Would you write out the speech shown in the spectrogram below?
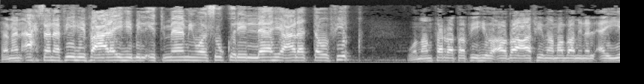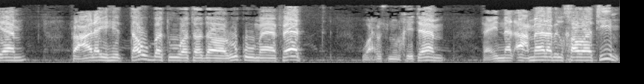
فمن أحسن فيه فعليه بالإتمام وشكر الله على التوفيق ومن فرط فيه وأضاع فيما مضى من الأيام فعليه التوبة وتدارك ما فات وحسن الختام فإن الأعمال بالخواتيم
